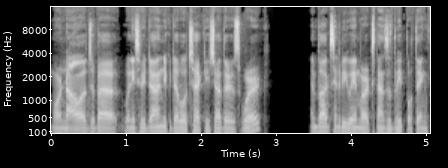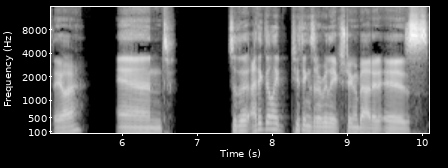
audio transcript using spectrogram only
more knowledge about what needs to be done. You can double check each other's work, and bugs tend to be way more expensive than people think they are. And so the I think the only two things that are really extreme about it is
